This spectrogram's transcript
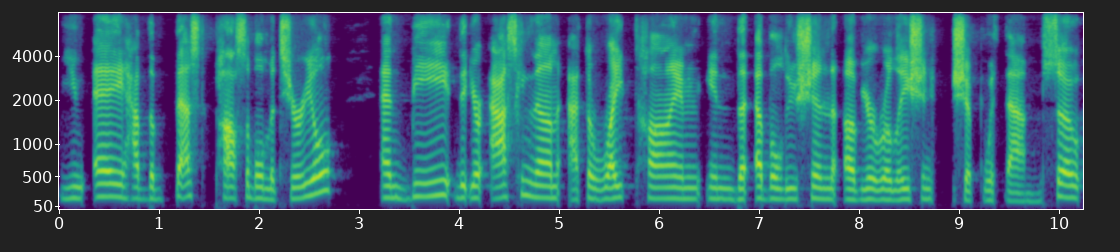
you a have the best possible material and B, that you're asking them at the right time in the evolution of your relationship with them. So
